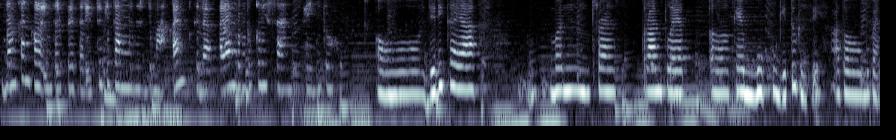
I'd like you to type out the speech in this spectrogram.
Sedangkan kalau interpreter itu kita menerjemahkan ke dalam bentuk lisan kayak gitu. Oh, jadi kayak mentrans translate eh, kayak buku gitu gak sih? Atau bukan?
